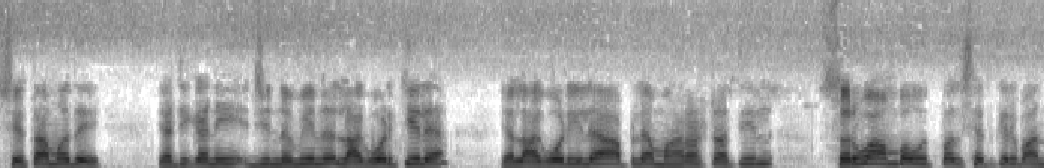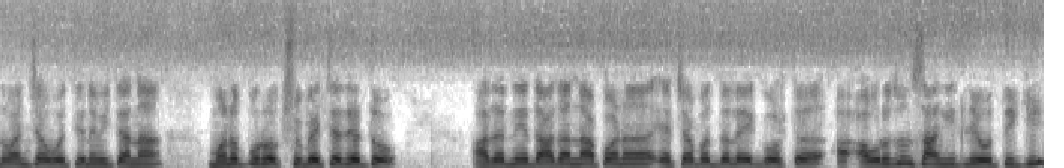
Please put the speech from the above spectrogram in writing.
शेतामध्ये या ठिकाणी जी नवीन लागवड केल्या या लागवडीला आपल्या महाराष्ट्रातील सर्व आंबा उत्पादक शेतकरी बांधवांच्या वतीने मी त्यांना मनपूर्वक शुभेच्छा देतो. आदरणीय दादांना आपण याच्याबद्दल एक गोष्ट आवर्जून सांगितली होती की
